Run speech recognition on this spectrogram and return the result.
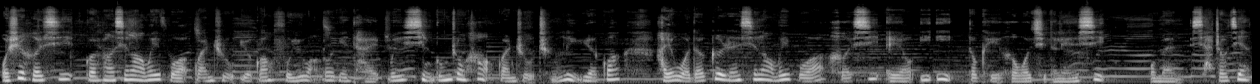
我是何西，官方新浪微博关注月光赋予网络电台，微信公众号关注城里月光，还有我的个人新浪微博何西 L E E，都可以和我取得联系。我们下周见。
